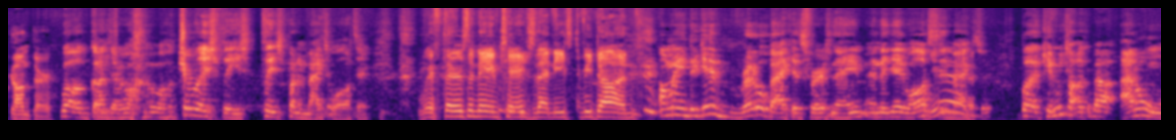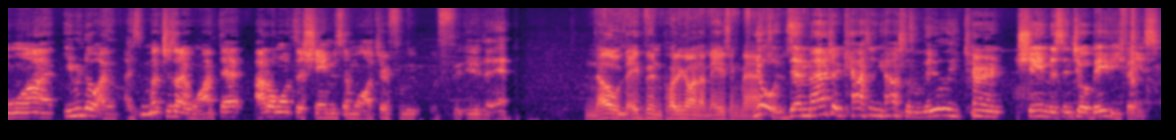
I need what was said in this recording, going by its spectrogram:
Gunther. well, Gunther. Well, Triple H, please, please put him back to Walter. If there's a name change that needs to be done, I mean, they gave Riddle back his first name, and they gave Austin Yeah. back. His, but can we talk about? I don't want, even though I, as much as I want that, I don't want the Sheamus and Walter feud to end. No, they've been putting on amazing matches. Yo, that match at Castle Castle literally turned Sheamus into a baby face.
